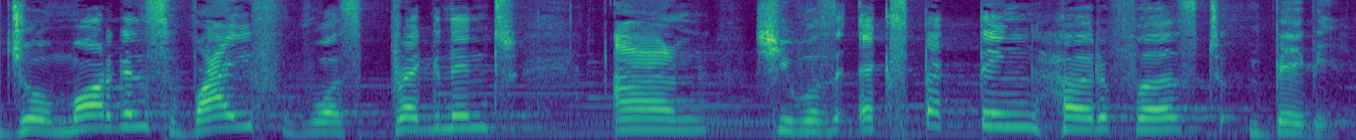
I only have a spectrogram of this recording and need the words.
Joe Morgan's wife was pregnant and she was expecting her first baby.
